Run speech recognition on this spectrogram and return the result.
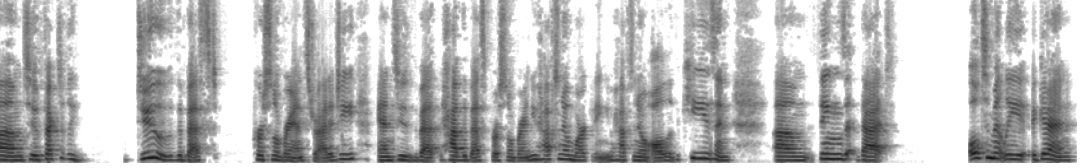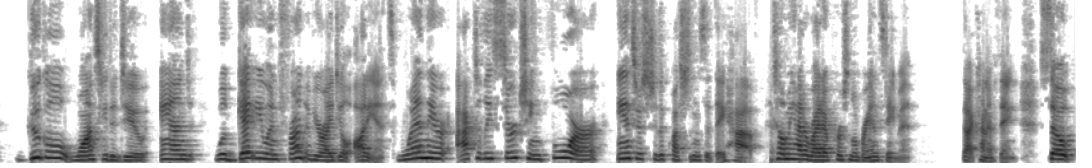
um, to effectively do the best personal brand strategy and to the be- have the best personal brand, you have to know marketing. You have to know all of the keys and um, things that ultimately, again, Google wants you to do and will get you in front of your ideal audience when they're actively searching for answers to the questions that they have. Tell me how to write a personal brand statement, that kind of thing. So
